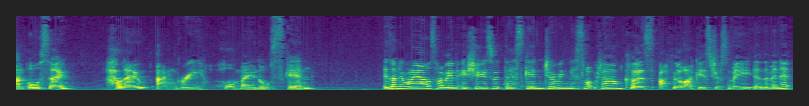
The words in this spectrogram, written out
And also, hello, angry hormonal skin. Is anybody else having issues with their skin during this lockdown? Because I feel like it's just me at the minute.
